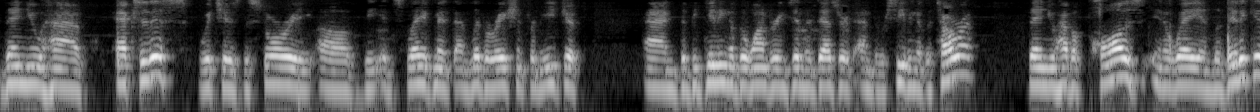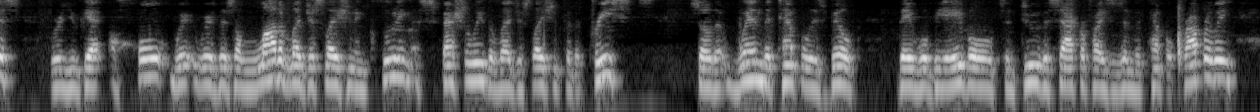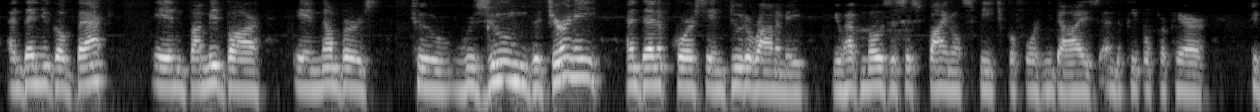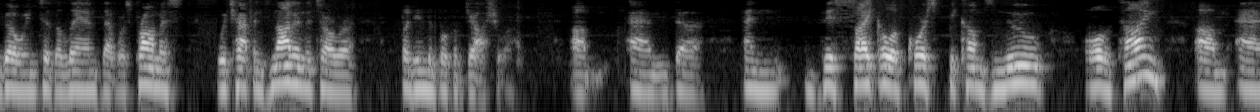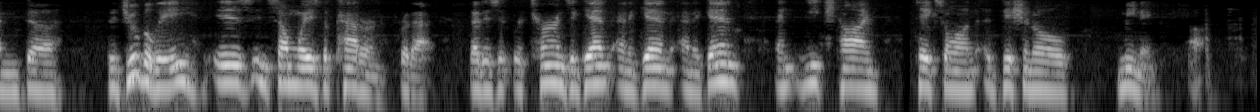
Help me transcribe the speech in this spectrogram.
Then you have Exodus, which is the story of the enslavement and liberation from Egypt and the beginning of the wanderings in the desert and the receiving of the Torah. Then you have a pause in a way in Leviticus where you get a whole, where, where there's a lot of legislation, including especially the legislation for the priests, so that when the temple is built, they will be able to do the sacrifices in the temple properly. And then you go back in Bamidbar in Numbers to resume the journey. And then, of course, in Deuteronomy, you have Moses' final speech before he dies, and the people prepare to go into the land that was promised, which happens not in the Torah, but in the book of Joshua. Um, and uh, and this cycle, of course, becomes new all the time. Um, and uh, the Jubilee is, in some ways, the pattern for that. That is, it returns again and again and again, and each time takes on additional meaning. Uh,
